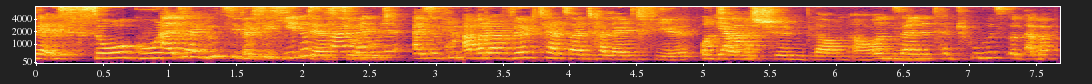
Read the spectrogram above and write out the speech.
Der ist so gut. Alter, Luzi, Das wirklich ist- jedes Mal, so wenn also gut, Aber da wirkt halt sein Talent viel. Und Ja. seine schönen blauen Augen. und seine Tattoos und aber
